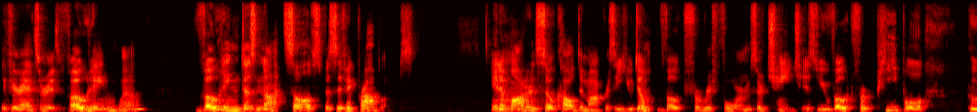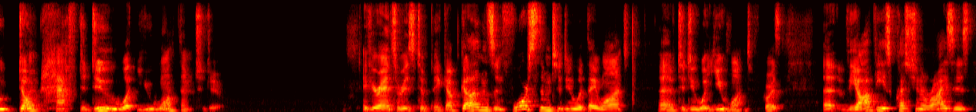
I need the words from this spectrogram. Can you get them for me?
If your answer is voting, well, voting does not solve specific problems. In a modern so-called democracy, you don't vote for reforms or changes. You vote for people who don't have to do what you want them to do. If your answer is to pick up guns and force them to do what they want, uh, to do what you want, of course, uh, the obvious question arises,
